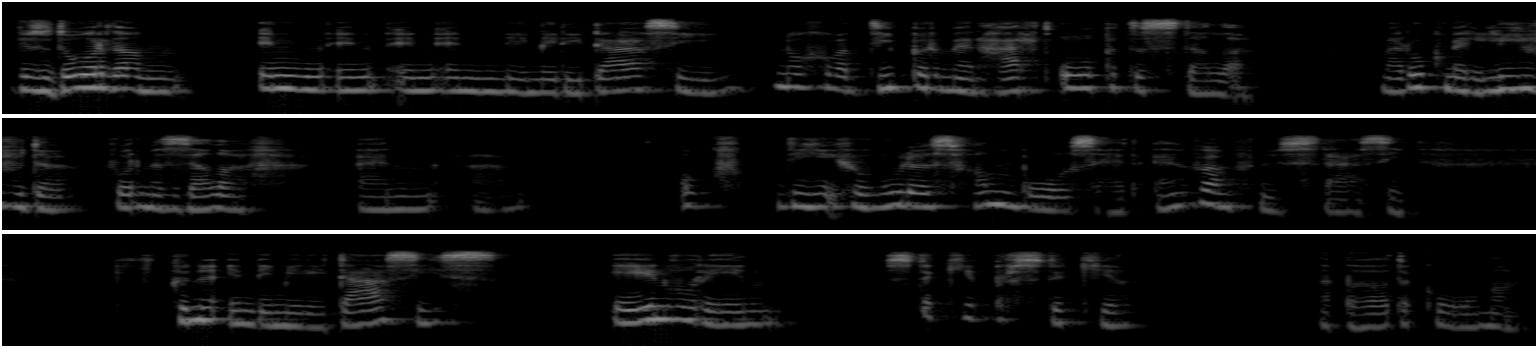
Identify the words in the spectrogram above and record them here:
Dus door dan in, in, in, in die meditatie nog wat dieper mijn hart open te stellen. Maar ook mijn liefde voor mezelf. En uh, ook die gevoelens van boosheid en van frustratie kunnen in die meditaties één voor één, stukje per stukje, naar buiten komen.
